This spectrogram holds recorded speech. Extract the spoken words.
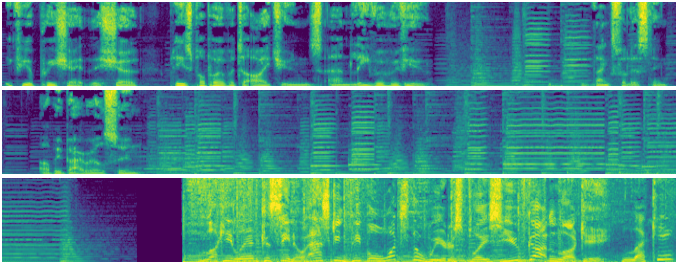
If you appreciate this show, please pop over to iTunes and leave a review. And thanks for listening. I'll be back real soon. Lucky Land Casino asking people what's the weirdest place you've gotten lucky? Lucky?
